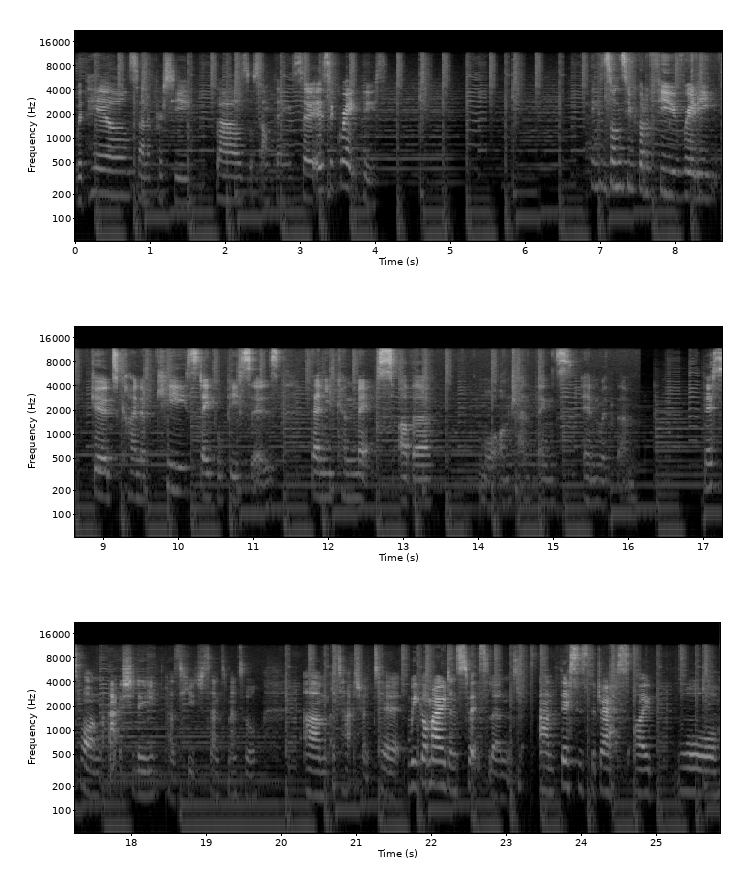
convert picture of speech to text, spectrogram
with heels and a pretty blouse or something. So it's a great piece. Think as long as you've got a few really good kind of key staple pieces, then you can mix other more on-trend things in with them. This one actually has huge sentimental um, attachment to it. We got married in Switzerland and this is the dress I wore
